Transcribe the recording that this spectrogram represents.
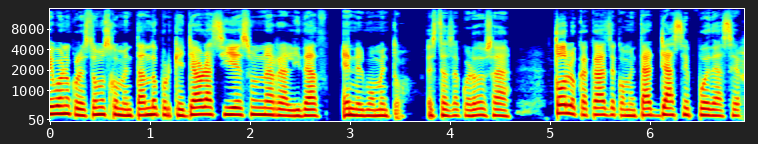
qué bueno que lo estamos comentando porque ya ahora sí es una realidad en el momento. ¿Estás de acuerdo? O sea, todo lo que acabas de comentar ya se puede hacer.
